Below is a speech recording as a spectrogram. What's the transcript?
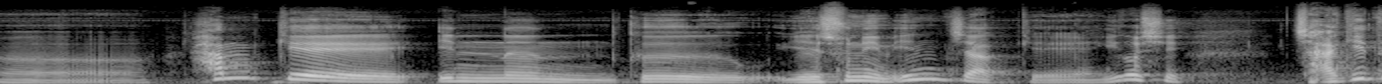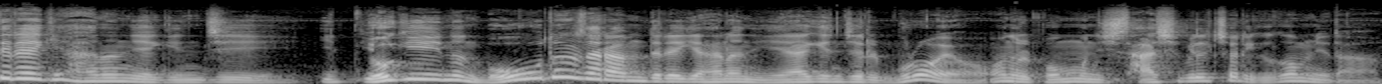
어, 함께 있는 그 예수님 인자께 이것이 자기들에게 하는 얘기인지 이- 여기 있는 모든 사람들에게 하는 이야기인지를 물어요. 오늘 본문 41절이 그겁니다.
